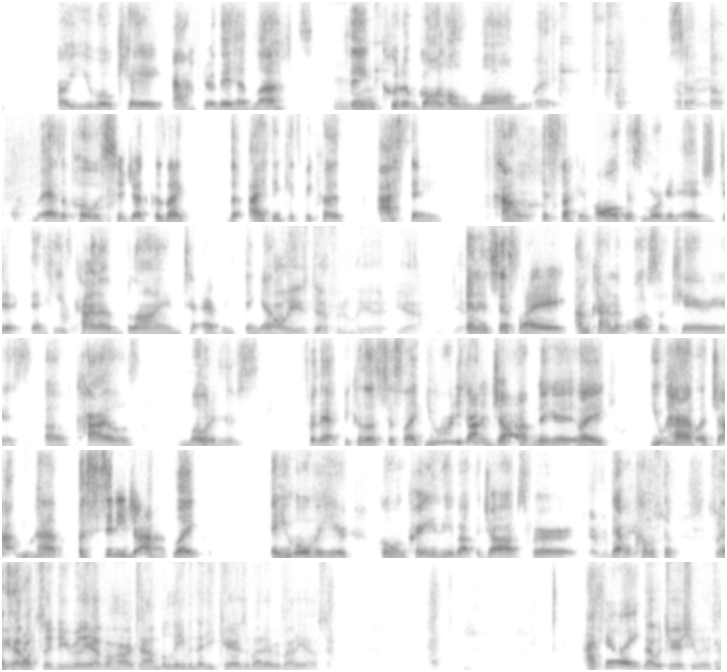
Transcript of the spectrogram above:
are you okay after they had left Mm, thing could have gone a long way. So as opposed to just because like the I think it's because I say Cal is sucking all this Morgan Edge dick that he's kind of blind to everything else. Oh, he's definitely it. Yeah. Yeah. And it's just like I'm kind of also curious of Kyle's motives for that because it's just like you already got a job, nigga. Like you have a job, you have a city job, like, and you over here going crazy about the jobs for Everybody that will come with them. So you have. like- so do you really have a hard time believing that he cares about everybody else? I feel like Is that what your issue is?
